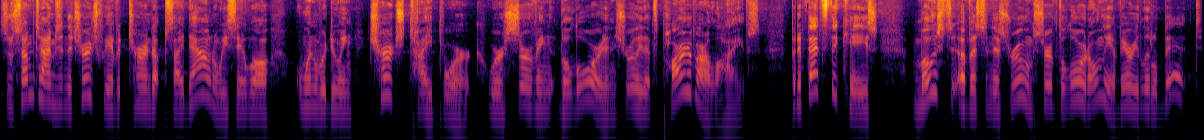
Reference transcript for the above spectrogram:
So sometimes in the church we have it turned upside down and we say, well, when we're doing church type work, we're serving the Lord, and surely that's part of our lives. But if that's the case, most of us in this room serve the Lord only a very little bit.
